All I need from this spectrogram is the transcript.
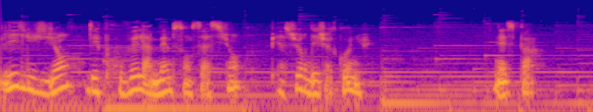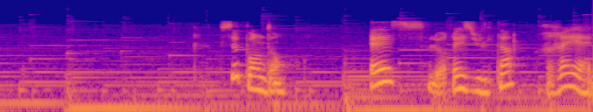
l'illusion d'éprouver la même sensation, bien sûr déjà connue. N'est-ce pas? Cependant, est-ce le résultat réel?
